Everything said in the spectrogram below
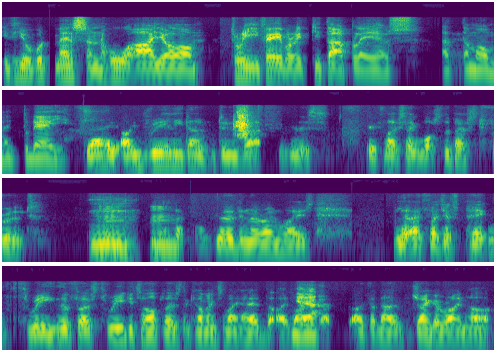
if you could mention who are your three favorite guitar players at the moment today. Yeah, I really don't do that. It's, it's like saying, what's the best fruit? Mm. Mm. They're all good in their own ways. If I just pick three, the first three guitar players that come into my head that I like, yeah. I, I don't know, Django Reinhardt,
